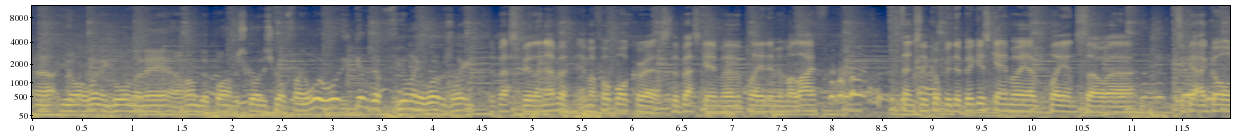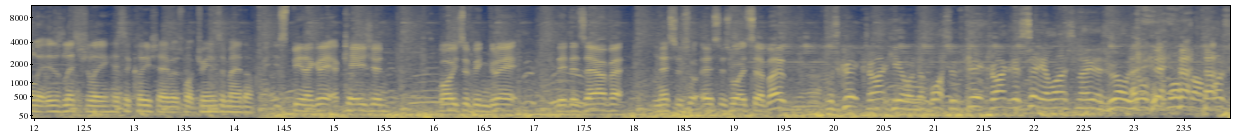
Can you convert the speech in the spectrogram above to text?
uh, you know, I went and go on the net, I hammed part of the Scottish Cup final. What, what, give us a feeling of what it was like. The best feeling ever in my football career. It's the best game I've ever played in in my life. Potentially could be the biggest game I ever play in. So uh, to get a goal, it is literally, it's a cliche, but it's what dreams are made of. It's been a great occasion. Boys have been great. They deserve it, and this is this is what it's about. It was great crack here on the bus. It was great crack in the city last night as well. You all come off that bus.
